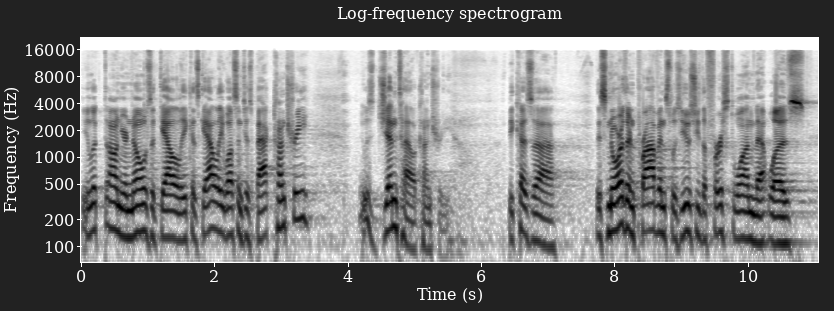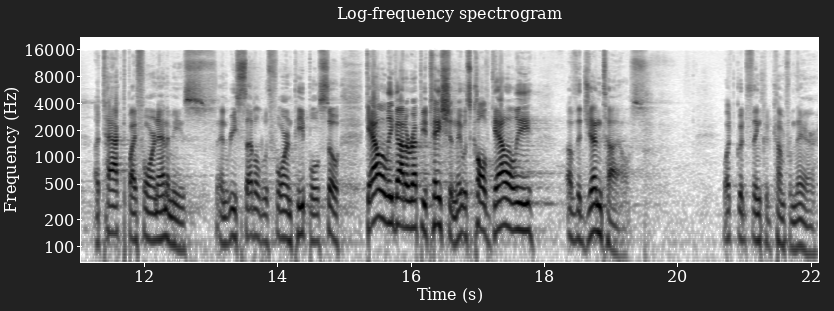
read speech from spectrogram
you looked down your nose at Galilee because Galilee wasn't just back country, it was Gentile country. Because uh, this northern province was usually the first one that was attacked by foreign enemies and resettled with foreign peoples. So Galilee got a reputation. It was called Galilee of the Gentiles. What good thing could come from there?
